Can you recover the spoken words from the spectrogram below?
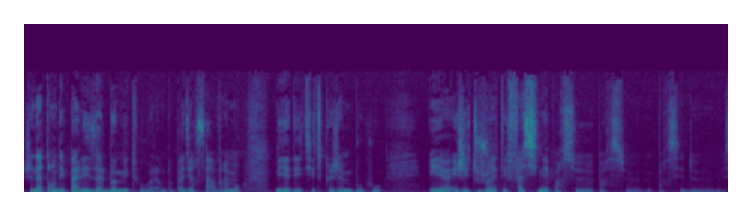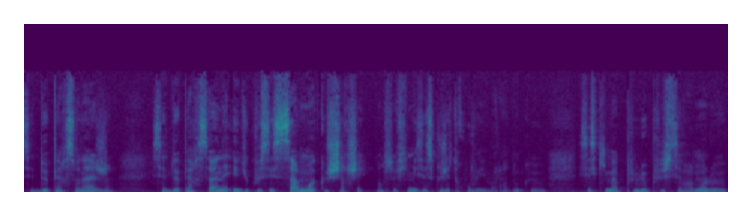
je n'attendais pas les albums et tout. Voilà, on peut pas dire ça vraiment. Mais il y a des titres que j'aime beaucoup. Et, et j'ai toujours été fascinée par ce, par ce, par ces deux, ces deux personnages, ces deux personnes. Et du coup, c'est ça moi que je cherchais dans ce film et c'est ce que j'ai trouvé. Voilà, donc c'est ce qui m'a plu le plus. C'est vraiment le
